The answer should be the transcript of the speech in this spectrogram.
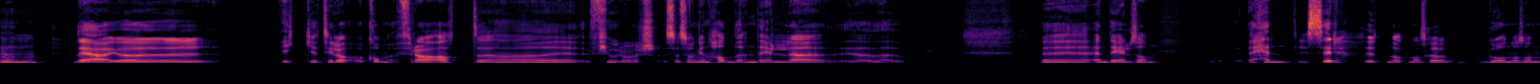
Mm. Det er jo ikke til å komme fra at uh, fjorårssesongen hadde en del uh, uh, En del sånn hendelser, uten at man skal gå noe sånn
